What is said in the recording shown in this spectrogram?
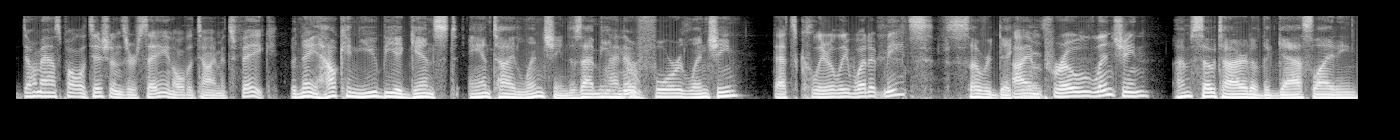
dumbass politicians are saying all the time. It's fake. But Nate, how can you be against anti-lynching? Does that mean you're for lynching? That's clearly what it means. So ridiculous. I am pro lynching. I'm so tired of the gaslighting,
